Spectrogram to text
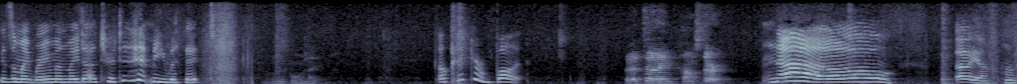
Because in my room and my dad tried to hit me with it. I'll kick your butt. Bedtime, hamster. No. Oh yeah. And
